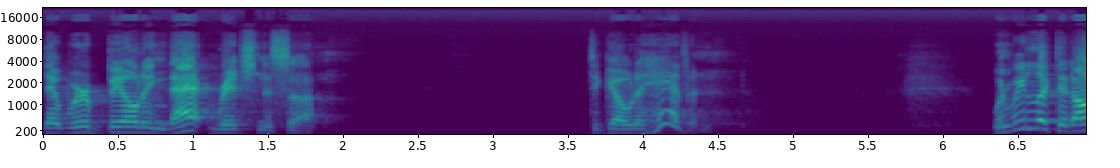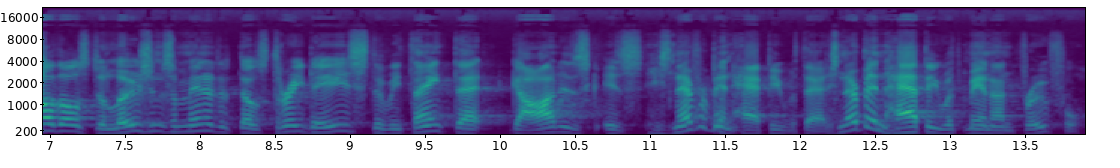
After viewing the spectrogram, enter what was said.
that we're building that richness up to go to heaven. When we looked at all those delusions a minute, those three D's, do we think that God is, is He's never been happy with that? He's never been happy with being unfruitful.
